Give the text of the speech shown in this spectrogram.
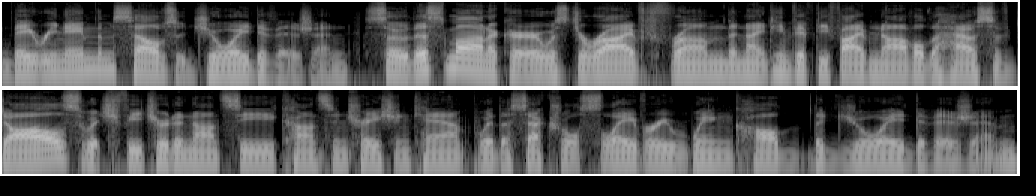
they renamed themselves Joy Division. So this moniker was derived from the 1955 novel The House of Dolls, which featured a Nazi concentration camp with a sexual slavery wing called the Joy Division.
